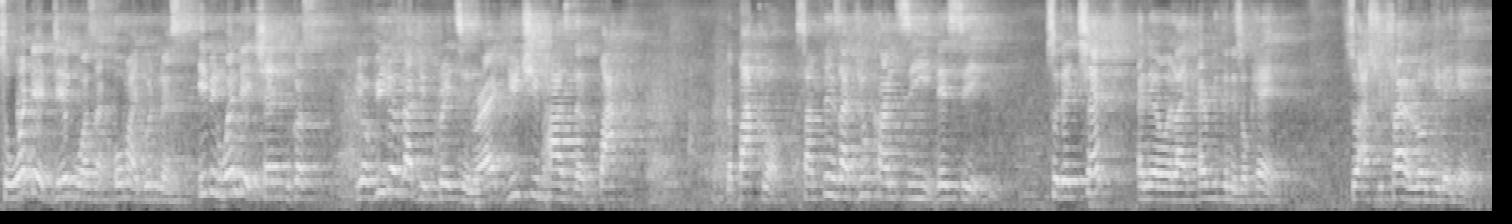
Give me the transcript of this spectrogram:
So what they did was like, oh my goodness, even when they checked, because your videos that you're creating, right, YouTube has the back, the backlog. Some things that you can't see, they see. So they checked and they were like, everything is okay. So I should try and log in again.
